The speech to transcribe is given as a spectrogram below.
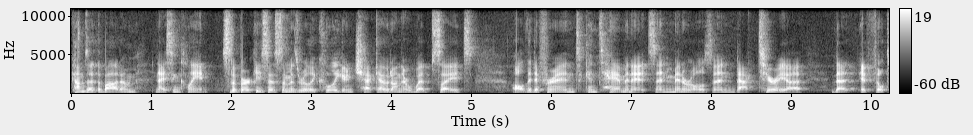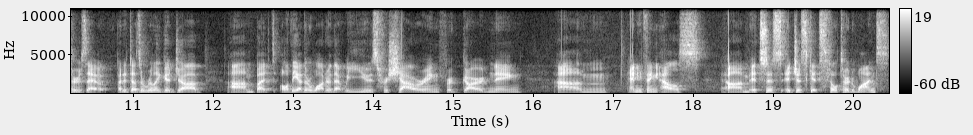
comes out the bottom nice and clean. So the Berkey system is really cool. You can check out on their website all the different contaminants and minerals and bacteria that it filters out. But it does a really good job. Um, but all the other water that we use for showering, for gardening, um, anything else, um, it's just, it just gets filtered once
